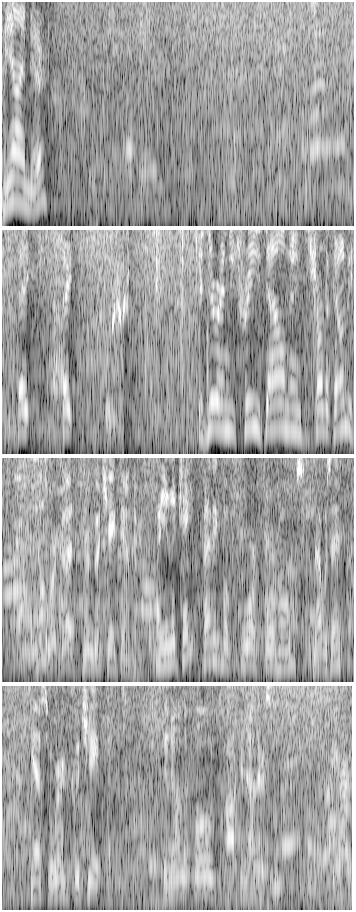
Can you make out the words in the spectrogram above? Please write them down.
behind there. Hey, hey. Is there any trees down in Charlotte County? No, we're good. We're in good shape down there. Are you in good shape? I think about four four homes. That was it. Yeah, so we're in good shape. But been on the phone talking to others and pretty hard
